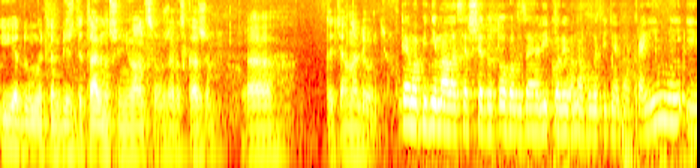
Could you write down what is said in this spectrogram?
І я думаю, там більш детально ще нюанси вже розкаже е, Тетяна Леонтів. Тема піднімалася ще до того, взагалі, коли вона була піднята в країні, і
